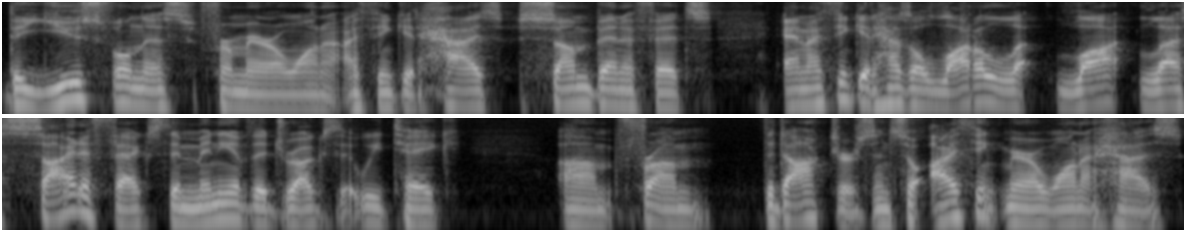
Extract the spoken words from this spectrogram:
the usefulness for marijuana. I think it has some benefits, and I think it has a lot of le- lot less side effects than many of the drugs that we take um, from the doctors. And so I think marijuana has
